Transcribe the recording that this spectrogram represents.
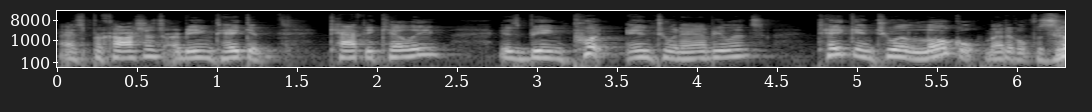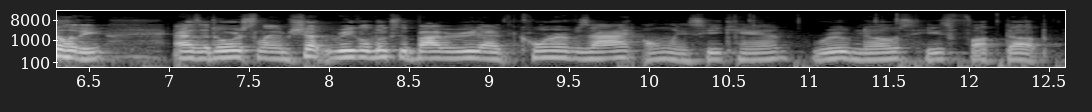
as precautions are being taken. Cathy Kelley is being put into an ambulance, taken to a local medical facility. As the door slams shut, Regal looks at Bobby Roode out of the corner of his eye, only as he can. Roode knows he's fucked up.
